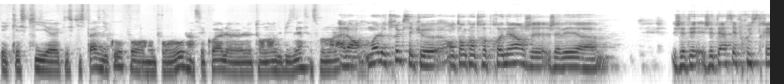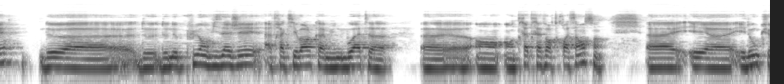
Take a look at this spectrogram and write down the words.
et qu'est-ce qui qu'est-ce qui se passe du coup pour pour vous? Enfin, C'est quoi le, le, tournant du business à ce moment-là? Alors moi le truc c'est que en tant qu'entrepreneur j'avais euh, j'étais j'étais assez frustré de, euh, de, de ne plus envisager Attractive World comme une boîte euh, en, en, très très forte croissance. Euh, et, euh, et, donc,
